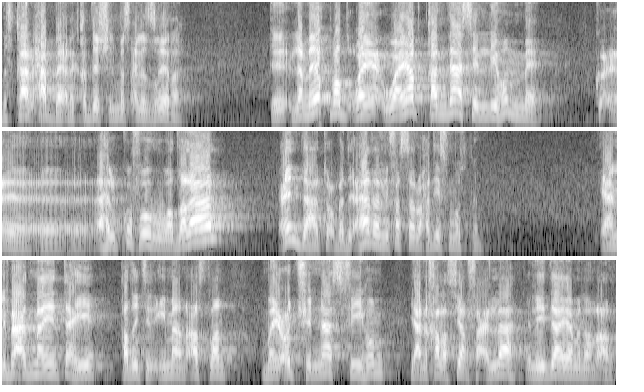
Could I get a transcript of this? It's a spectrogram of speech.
مثقال حبة يعني قديش المسألة صغيرة. إيه، لما يقبض ويبقى الناس اللي هم آه، آه، أهل كفر وضلال عندها تعبد هذا اللي فسره حديث مسلم. يعني بعد ما ينتهي قضية الإيمان أصلا وما يعدش الناس فيهم يعني خلاص يرفع الله الهداية من الأرض.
